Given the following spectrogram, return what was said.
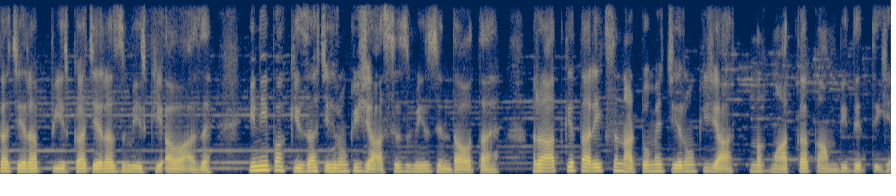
کا چہرہ، پیر کا چہرہ ضمیر کی آواز ہے۔ انہی پاکیزہ چہروں کی یاد سے ضمیر زندہ ہوتا ہے۔ رات کے تاریک سناٹوں میں چہروں کی یاد نغمات کا کام بھی دیتی ہے۔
